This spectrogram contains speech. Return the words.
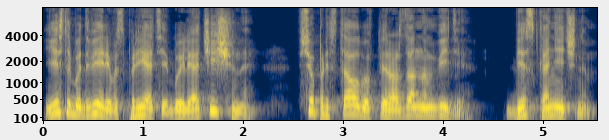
Если бы двери восприятия были очищены, все предстало бы в первозданном виде, бесконечным.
